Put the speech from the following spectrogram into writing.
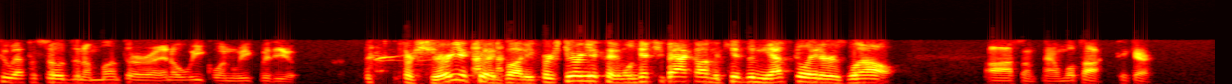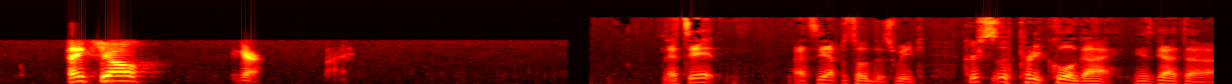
two episodes in a month or in a week one week with you. For sure you could, buddy. For sure you could. We'll get you back on the kids in the escalator as well. Awesome, man. We'll talk. Take care. Thanks, Joe. Take care. Bye. That's it. That's the episode this week. Chris is a pretty cool guy. He's got uh,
